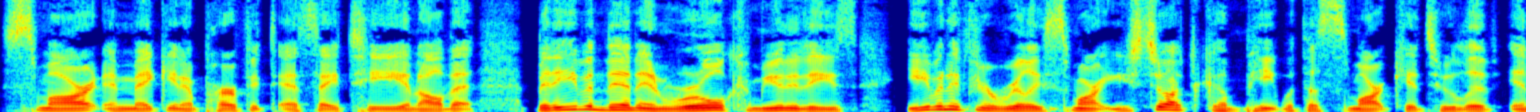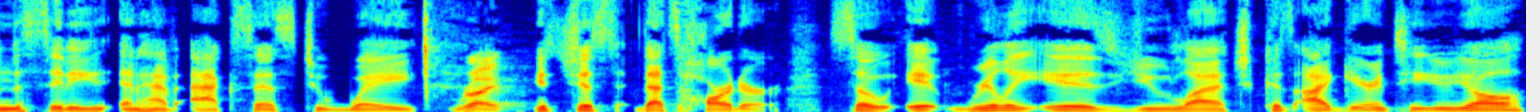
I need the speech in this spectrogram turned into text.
smart and making a perfect SAT and all that but even then in rural communities even if you're really smart you still have to compete with the smart kids who live in the city and have access to way Right. it's just that's harder so it really is you latch cuz I guarantee you y'all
